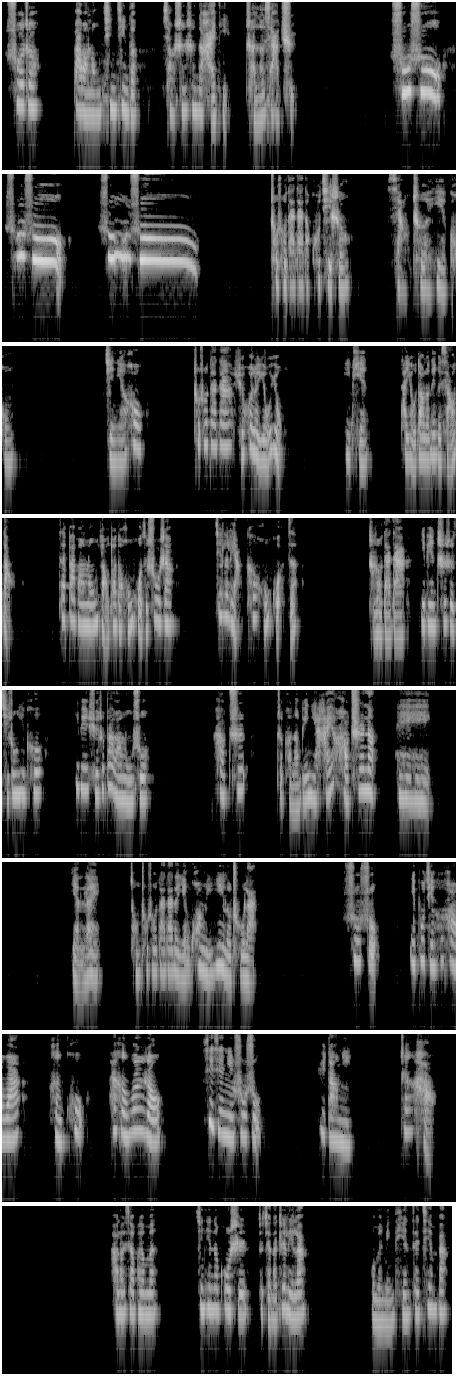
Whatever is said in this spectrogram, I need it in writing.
说着，霸王龙静静的向深深的海底沉了下去。叔叔，叔叔，叔叔。抽抽搭搭的哭泣声响彻夜空。几年后，抽抽搭搭学会了游泳。一天，他游到了那个小岛，在霸王龙咬断的红果子树上结了两颗红果子。臭臭哒哒一边吃着其中一颗，一边学着霸王龙说：“好吃，这可能比你还要好吃呢。”嘿嘿嘿嘿，眼泪从抽抽哒哒的眼眶里溢了出来。叔叔，你不仅很好玩，很酷，还很温柔。谢谢你，叔叔。遇到你真好。好了，小朋友们，今天的故事就讲到这里啦。我们明天再见吧。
